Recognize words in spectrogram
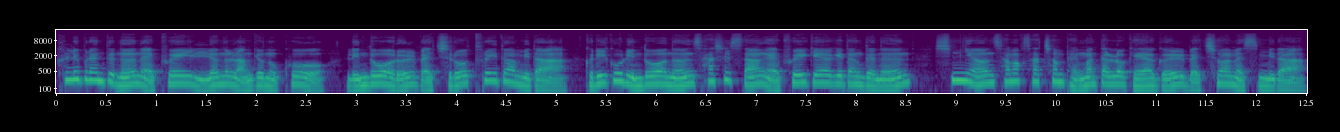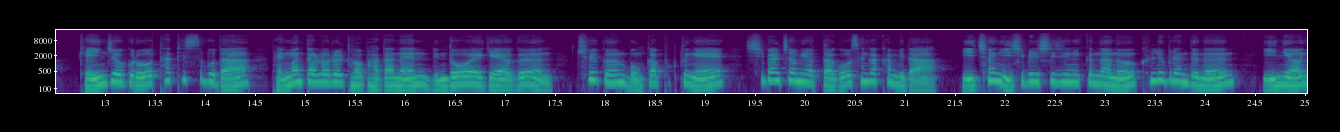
클리브랜드는 FA 1년을 남겨놓고 린도어를 메츠로 트레이드합니다. 그리고 린도어는 사실상 FA 계약에 해당되는 10년 3억 4천100만 달러 계약을 메츠와 맺습니다. 개인적으로 타티스보다 100만 달러를 더 받아낸 린도어의 계약은 최근 몸값 폭등의 시발점이었다고 생각합니다. 2021 시즌이 끝난 후 클리브랜드는 2년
